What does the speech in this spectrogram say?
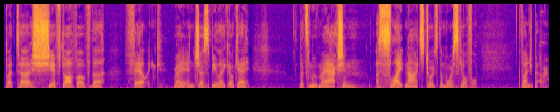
but to shift off of the failing right? And just be like, okay, let's move my action a slight notch towards the more skillful. Find your power.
